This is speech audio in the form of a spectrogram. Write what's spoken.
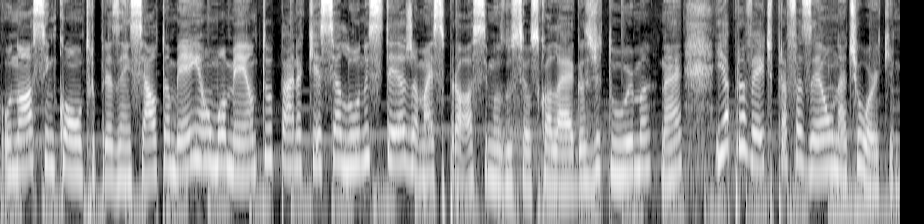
O nosso encontro presencial também é um momento para que esse aluno esteja mais próximo dos seus colegas de turma, né? E aproveite para fazer um networking.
